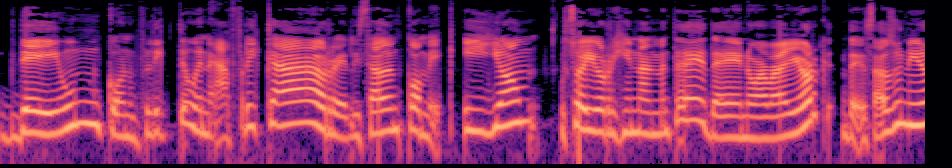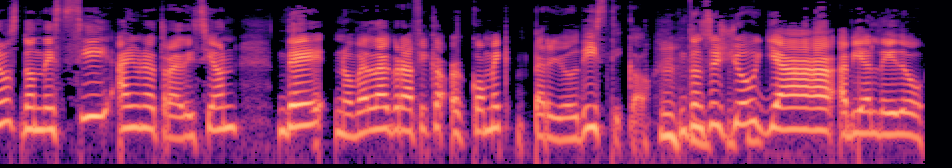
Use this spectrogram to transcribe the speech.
de un conflicto en África realizado en cómic. Y yo soy originalmente de, Nueva York, de Estados Unidos, donde sí hay una tradición de novela gráfica o cómic periodístico. Entonces yo ya había leído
